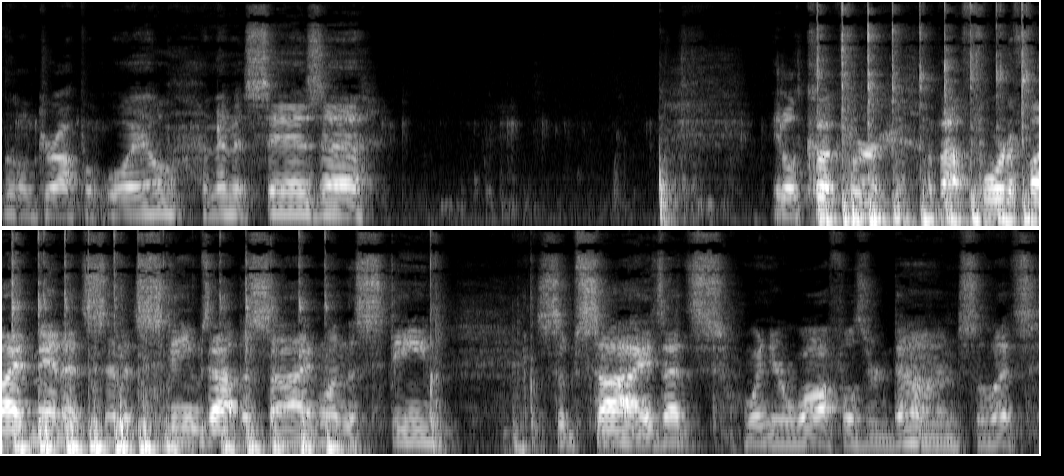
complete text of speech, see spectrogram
little drop of oil. And then it says uh, it'll cook for about four to five minutes and it steams out the side. When the steam subsides, that's when your waffles are done. So let's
